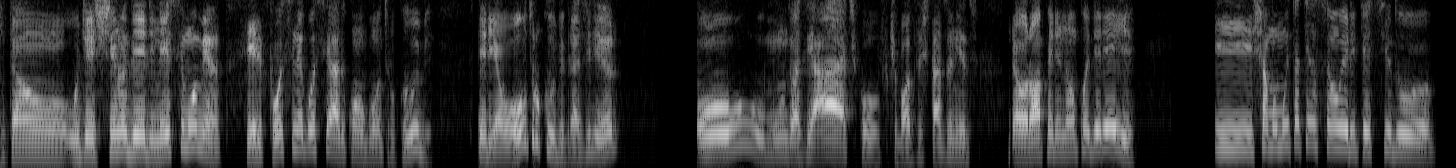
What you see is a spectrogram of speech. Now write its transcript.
Então, o destino dele nesse momento, se ele fosse negociado com algum outro clube, seria outro clube brasileiro ou o mundo asiático, o futebol dos Estados Unidos. Na Europa ele não poderia ir. E chamou muita atenção ele ter sido.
